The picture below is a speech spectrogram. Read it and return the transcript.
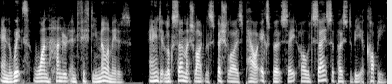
and the width 150 millimeters. And it looks so much like the Specialized Power Expert seat, I would say it's supposed to be a copy.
